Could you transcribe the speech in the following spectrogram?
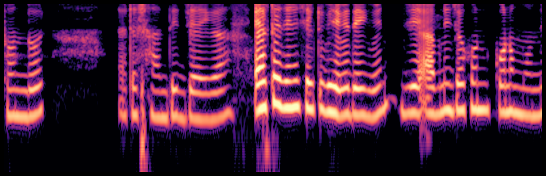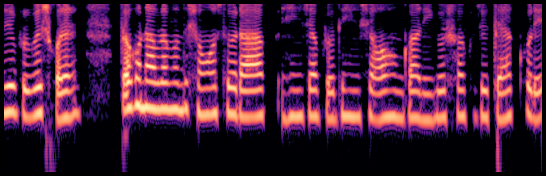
সুন্দর, একটা শান্তির জায়গা। একটা জিনিস একটু ভেবে দেখবেন যে আপনি যখন কোনো মন্দিরে প্রবেশ করেন, তখন আপনার মধ্যে সমস্ত রাগ, হিংসা, প্রতিহিংসা, অহংকার ইগো সব কিছু ত্যাগ করে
